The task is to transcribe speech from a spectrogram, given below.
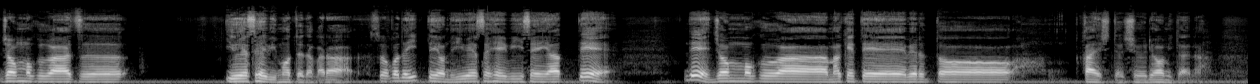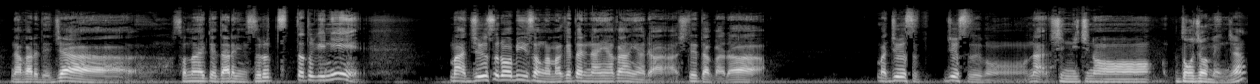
ジョン・モクがず、US ヘビー持ってたから、そこで1.4で US ヘビー戦やって、で、ジョン・モクは負けてベルト返して終了みたいな流れで、じゃあ、その相手誰にするっつった時に、まあ、ジュース・ロービンソンが負けたりなんやかんやらしてたから、まあ、ジュース、ジュースもな、新日の道場面じゃん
